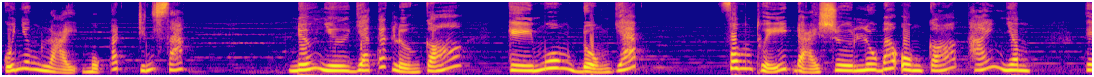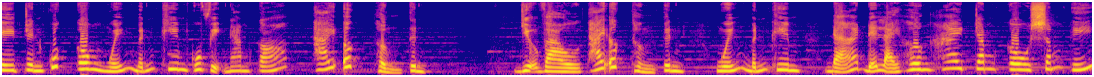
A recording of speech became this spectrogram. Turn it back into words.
của nhân loại một cách chính xác. Nếu như Gia Cát Lượng có kỳ môn độn giáp, phong thủy đại sư Lưu Bá Ôn có thái nhâm, thì Trình Quốc Công Nguyễn Bỉnh Khiêm của Việt Nam có thái ất thần tinh. Dựa vào thái ất thần tinh, Nguyễn Bỉnh Khiêm đã để lại hơn 200 câu sấm ký,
